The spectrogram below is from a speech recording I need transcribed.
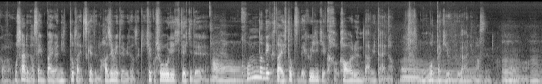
かおしゃれな先輩がニットタイつけてるの初めて見た時結構衝撃的で、ここんなネクタイ一つで雰囲気が変わるんだみたいな思思った記憶がありますよ。うんうんうんうん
